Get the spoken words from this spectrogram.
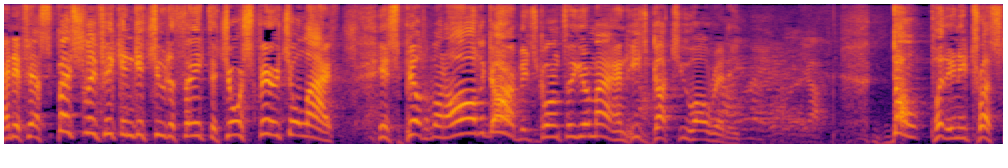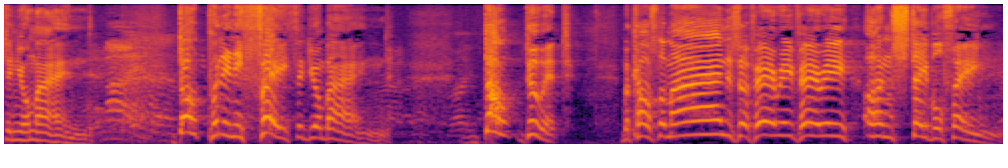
and if especially if he can get you to think that your spiritual life is built upon all the garbage going through your mind, he's got you already. Don't put any trust in your mind. Don't put any faith in your mind. Don't do it because the mind is a very, very unstable thing.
